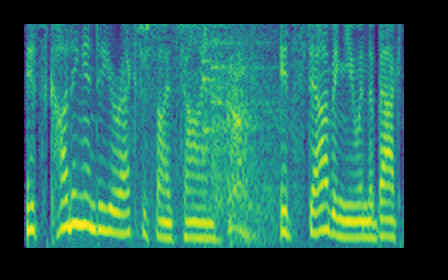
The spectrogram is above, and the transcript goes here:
It's cutting into your exercise time. It's stabbing you in the back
